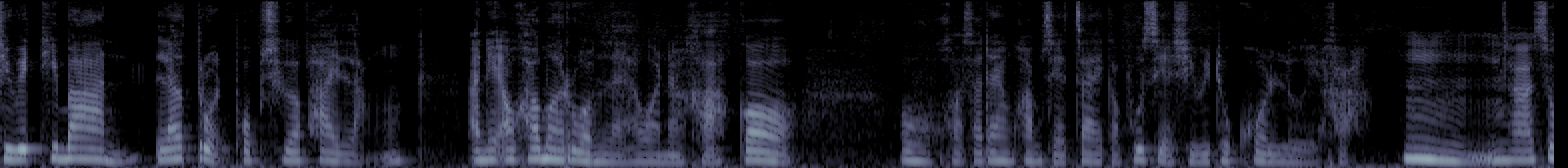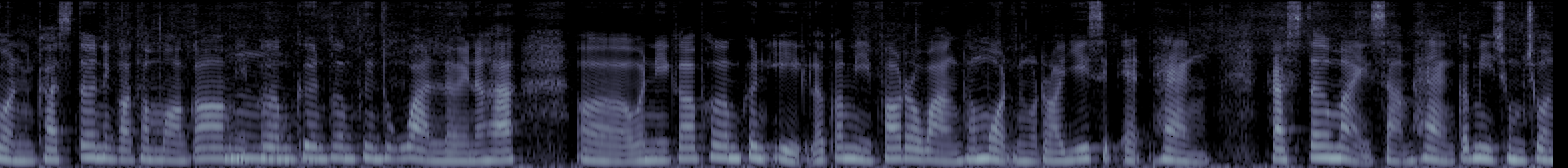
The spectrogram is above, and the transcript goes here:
ชีวิตที่บ้านแล้วตรวจพบเชื้อภายหลัง อันนี้เอาเข้ามารวมแล้วนะคะ ก็ โอ้ขอแสดงความเสียใจกับผู้เสียชีวิตทุกคนเลยค่ะ อืมนะคะส่วนคลัสเตอร์ในกรทมก็มีเพิ่มขึ้นเพิ่มขึ้นทุกวันเลยนะคะเอ่อวันนี้ก็เพิ่มขึ้นอีก แล้วก็มีเฝ้าระวังทั้งหมด 121 แห่งคลัสเตอร์ใหม่ 3 แห่งก็มีชุมชน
